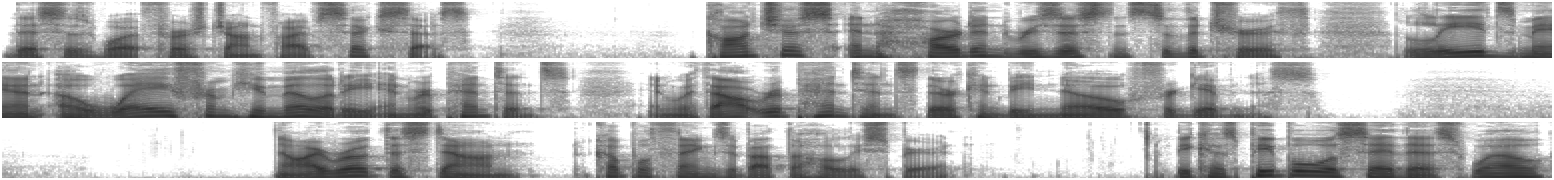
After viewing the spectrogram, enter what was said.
This is what 1 John 5 6 says. Conscious and hardened resistance to the truth leads man away from humility and repentance, and without repentance, there can be no forgiveness. Now, I wrote this down, a couple things about the Holy Spirit because people will say this well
